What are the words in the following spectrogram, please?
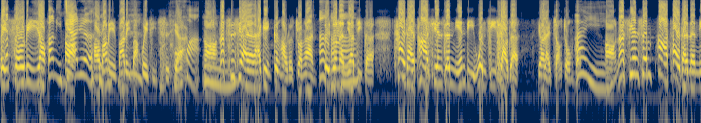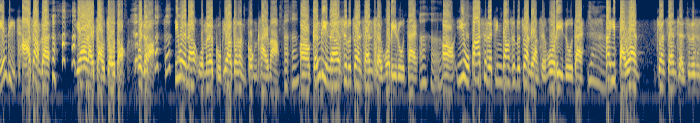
回收利用，帮你加热，好，帮你帮你把晦气吃下来啊嗯。那吃下来呢，还给你更好的专案。嗯所以说呢，你要记得，太太怕先生年底问绩效的，要来找周董。哎，哦，那先生怕太太的年底查账的，也要来找周董。为什么？因为呢，我们的股票都很公开嘛。嗯嗯哦，耿鼎呢是不是赚三成获利入袋？嗯哼，哦，一五八四的金刚是不是赚两成获利入袋？呀，那一百万赚三成，是不是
